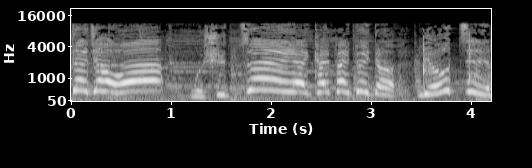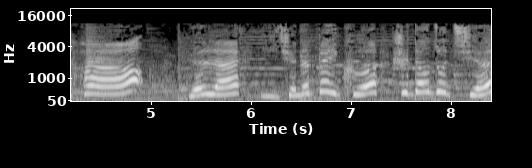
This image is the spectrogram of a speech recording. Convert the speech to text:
大家好啊！我是最爱开派对的刘子豪。原来以前的贝壳是当做钱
